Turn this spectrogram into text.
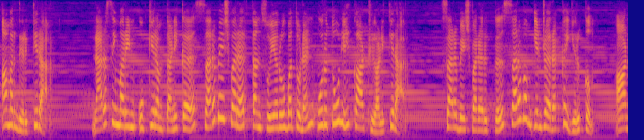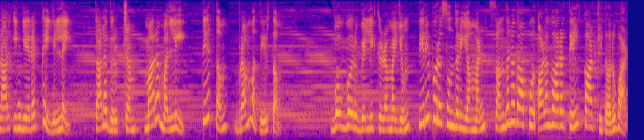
அமர்ந்திருக்கிறார். நரசிம்மரின் உக்கிரம் தணிக்க சரபேஸ்வரர் தன் சுயரூபத்துடன் ஒரு தூணில் காட்சி அளிக்கிறார். சரபேஸ்வரருக்கு சரபம் என்ற ரெக்கை இருக்கும். ஆனால் இங்கே ரெக்கை இல்லை. தலவிருட்சம் மரமல்லி தீர்த்தம் பிரம்ம தீர்த்தம். ஒவ்வொரு வெள்ளிக்கிழமையும் திரிபுர சுந்தரி அம்மன் சந்தனகாப்பு அலங்காரத்தில் காட்சி தருவாள்.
